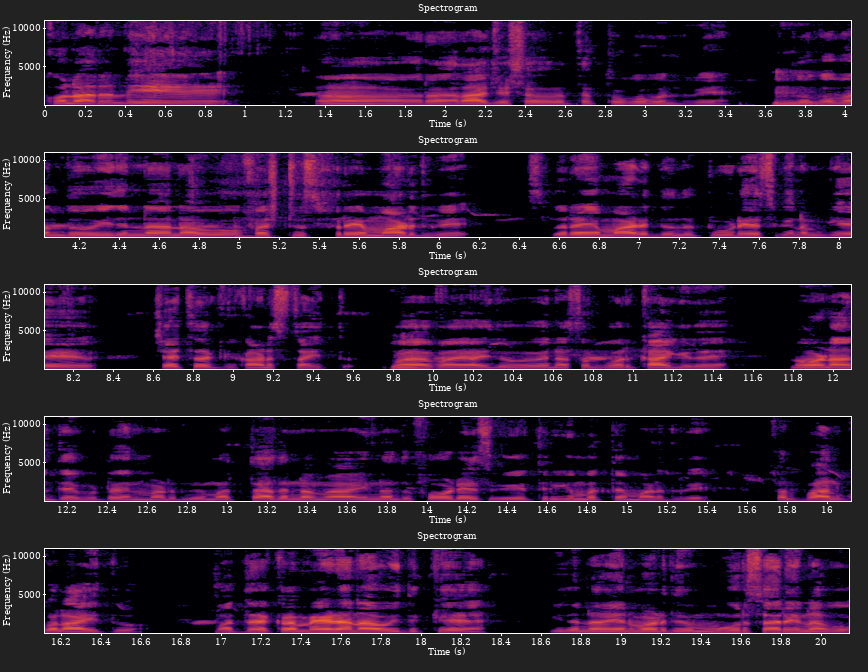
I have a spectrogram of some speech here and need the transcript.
ಕೋಲಾರಲ್ಲಿ ರಾಜೇಶ್ ಅವ್ರ ಹತ್ರ ತಗೊಬಂದ್ವಿ. ತಗೊಬಂದು ಇದನ್ನ ನಾವು ಫಸ್ಟ್ ಸ್ಪ್ರೇ ಮಾಡಿದ್ವಿ. ಸ್ಪ್ರೇ ಮಾಡಿದ್ದು ಒಂದು ಟೂ ಡೇಸ್ಗೆ ನಮಗೆ ಚೇತಕ್ಕೆ ಕಾಣಿಸ್ತಾ ಇತ್ತು. ಇದು ಏನೋ ಸ್ವಲ್ಪ ವರ್ಕ್ ಆಗಿದೆ ನೋಡೋಣ ಅಂತ ಹೇಳ್ಬಿಟ್ಟು ಏನು ಮಾಡಿದ್ವಿ. ಮತ್ತೆ ಅದನ್ನು ಇನ್ನೊಂದು ಫೋರ್ ಡೇಸ್ಗೆ ತಿರುಗಿ ಮತ್ತೆ ಮಾಡಿದ್ವಿ. ಸ್ವಲ್ಪ ಅನುಕೂಲ ಆಯಿತು. ಮತ್ತು ಕ್ರಮೇಣ ನಾವು ಇದಕ್ಕೆ ಇದನ್ನು ಏನು ಮಾಡಿದ್ವಿ ಮೂರು ಸಾರಿ ನಾವು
